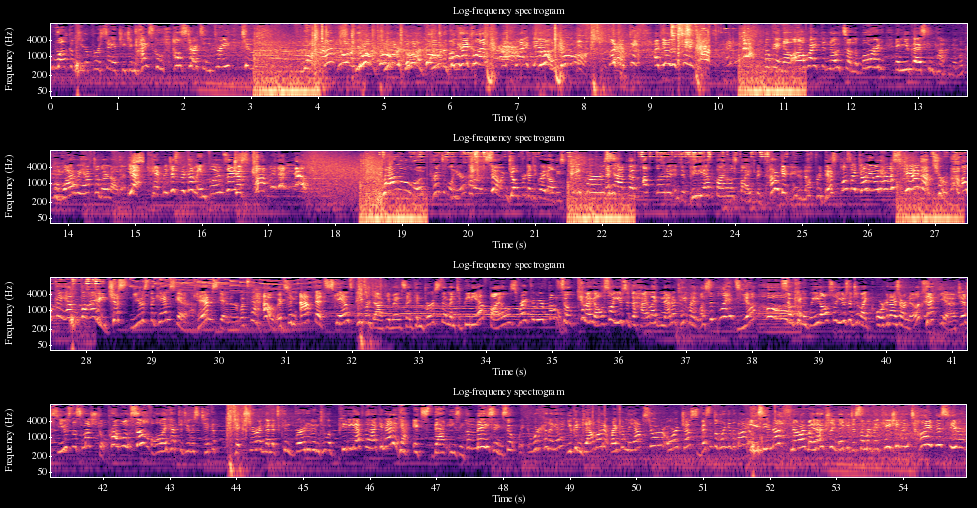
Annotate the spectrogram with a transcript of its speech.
Welcome to your first day of teaching high school. Hell starts in three, two. You wanna go? You wanna go? You wanna go? You wanna? Okay, class, let's quiet down. Look, I'm, do- I'm doing this thing. Enough! Okay, now I'll write the notes on the board, and you guys can copy them. Okay? Why do we have to learn all this? Yeah. Can't we just become influencers? Just copy the note. Whoa! Principal here. So don't forget to grade all these papers and have them uploaded into PDF files by. I don't get paid enough for this. Plus, I don't even use the CamScanner. Cam scanner. What's that? Oh, it's an app that scans paper documents and converts them into PDF files right from your phone. So can I also use it to highlight and annotate my lesson plans? Yep. So can we also use it to like organize our notes? Heck yeah, just use the smudge tool. Problem solved. All I have to do is take a picture and then it's converted into a PDF that I can edit. Yeah, it's that easy. Amazing. So wait, where can I get it? You can download it right from the App Store or just visit the link in the bio. Easy enough. Now I might actually make it to summer vacation in time this year.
